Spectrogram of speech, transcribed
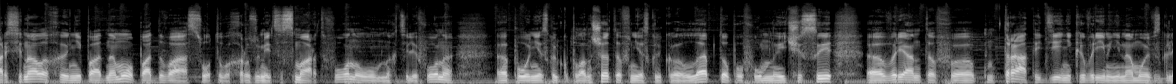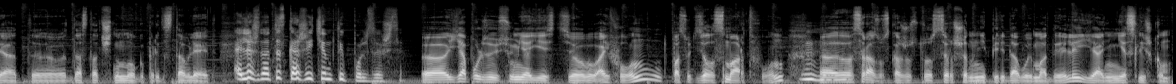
арсеналах не по одному, а по два сотовых, разумеется, смартфона, умных телефона, э, по несколько планшетов, несколько лэптопов, умные часы. Э, Вариантов э, траты денег и времени, на мой взгляд, э, достаточно много предоставляет. Леш, ну а ты скажи, чем ты пользуешься? Э, Я пользуюсь, у меня есть э, iPhone, по сути дела, смартфон. Э, Сразу скажу, что совершенно не передовой модели. Я не слишком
